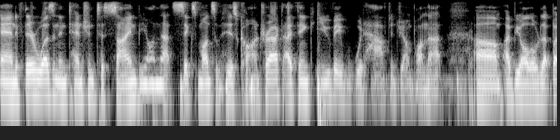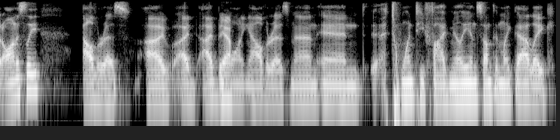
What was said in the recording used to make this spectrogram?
and if there was an intention to sign beyond that six months of his contract, I think Juve would have to jump on that. Um, I'd be all over that. But honestly, Alvarez, I I I've been yeah. wanting Alvarez, man, and eh, 25 million, something like that. Like,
